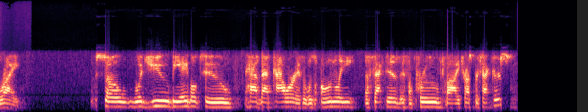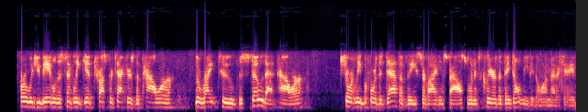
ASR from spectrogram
Right. So, would you be able to have that power if it was only effective if approved by trust protectors? Or would you be able to simply give trust protectors the power, the right to bestow that power shortly before the death of the surviving spouse when it's clear that they don't need to go on Medicaid?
